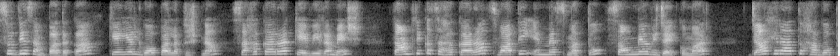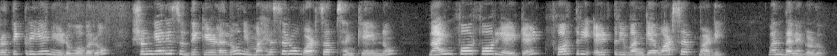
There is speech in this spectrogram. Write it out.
ಸುದ್ದಿ ಸಂಪಾದಕ ಕೆಎಲ್ ಗೋಪಾಲಕೃಷ್ಣ, ಸಹಕಾರ ಕೆವಿ ರಮೇಶ್, ತಾಂತ್ರಿಕ ಸಹಕಾರ ಸ್ವಾತಿ ಎಂಎಸ್ ಮತ್ತು ಸೌಮ್ಯ ವಿಜಯಕುಮಾರ್, ಜಾಹೀರಾತು ಹಾಗೂ ಪ್ರತಿಕ್ರಿಯೆ ನೀಡುವವರು ಶೃಂಗೇರಿ ಸುದ್ದಿ ಕೇಳಲು ನಿಮ್ಮ ಹೆಸರು, ವಾಟ್ಸ್ಆಪ್ ಸಂಖ್ಯೆಯನ್ನು nine four four eight eight four three eight three ಒನ್ಗೆ ವಾಟ್ಸ್ಆ್ಯಪ್ ಮಾಡಿ. ವಂದನೆಗಳು.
